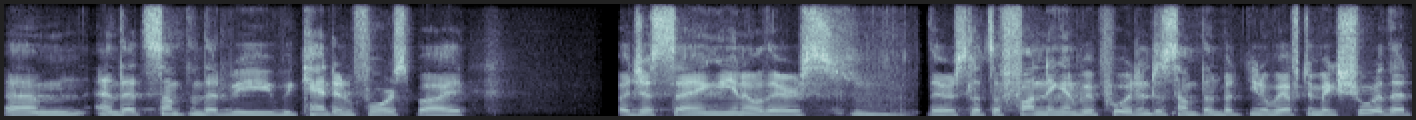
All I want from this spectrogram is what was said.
um, and that's something that we we can't enforce by by just saying, you know, there's there's lots of funding and we pour it into something, but you know, we have to make sure that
